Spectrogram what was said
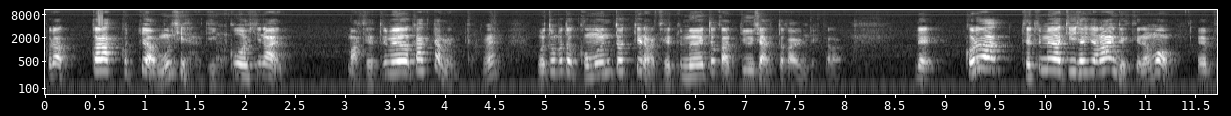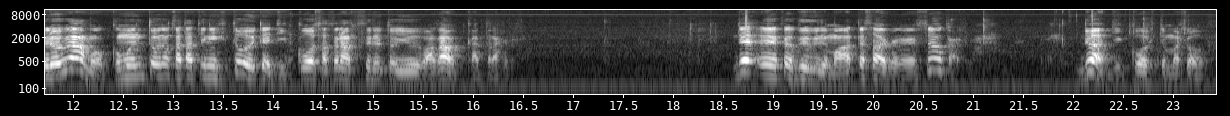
これはここからこっちは無視さ実行しない。まあ説明を書くためですね。もともとコメントっていうのは説明とか注釈とか言うんですから。で、これは説明は注釈じゃないんですけども、プログラムをコメントの形にしておいて実行させなくするという技を使ったわけです。で、えー、これぐるぐる回って最後の S を返します。では実行してみましょう。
